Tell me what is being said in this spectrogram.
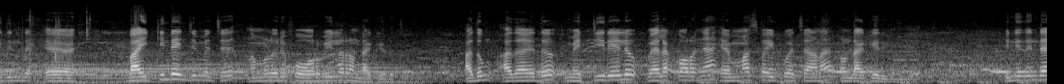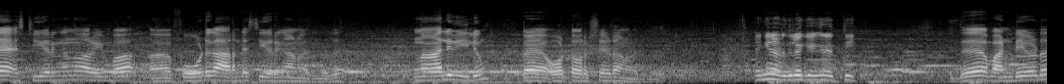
ഇതിന്റെ ബൈക്കിന്റെ എൻജിൻ വെച്ച് നമ്മളൊരു ഫോർ വീലർ ഉണ്ടാക്കിയെടുത്തു. അതും അതായത് മെറ്റീരിയൽ വില കുറഞ്ഞ എം എസ് പൈപ്പ് വെച്ചാണ് ഉണ്ടാക്കിയിരിക്കുന്നത്. പിന്നെ ഇതിന്റെ സ്റ്റിയറിംഗ് എന്ന് പറയുമ്പോൾ ഫോർഡ് കാറിന്റെ സ്റ്റിയറിംഗ് ആണ് വരുന്നത്. നാല് വീലും ഓട്ടോറിക്ഷയുടെ ആണ് വരുന്നത്. എങ്ങനെയാണ് ഇതിലേക്ക് എങ്ങനെ എത്തി? ഇത് വണ്ടിയോട്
